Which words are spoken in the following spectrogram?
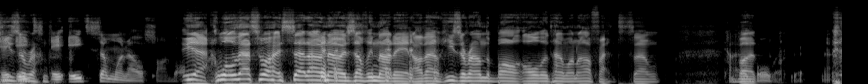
it- he's it- around. It, someone else on ball. Yeah, well, that's why I said, oh no, it's definitely not eight. Although he's around the ball all the time on offense. So Kyle but- Bowler.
